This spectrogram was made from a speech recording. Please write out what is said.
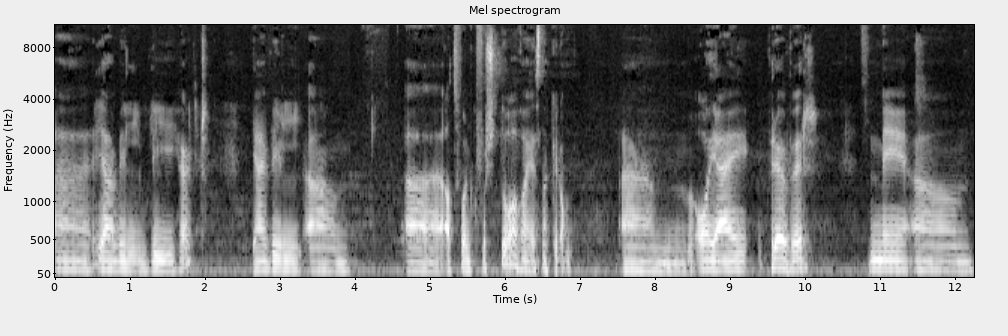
Eh, jeg vil bli hørt. Jeg vil um, uh, at folk forstår hva jeg snakker om. Um, og jeg prøver med, um,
